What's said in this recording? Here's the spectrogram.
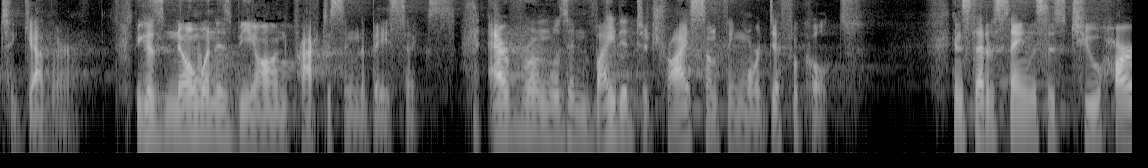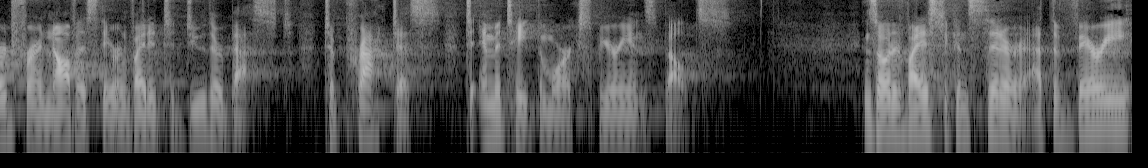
together because no one is beyond practicing the basics. Everyone was invited to try something more difficult. Instead of saying this is too hard for a novice, they were invited to do their best, to practice, to imitate the more experienced belts. And so I'd invite us to consider at the very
